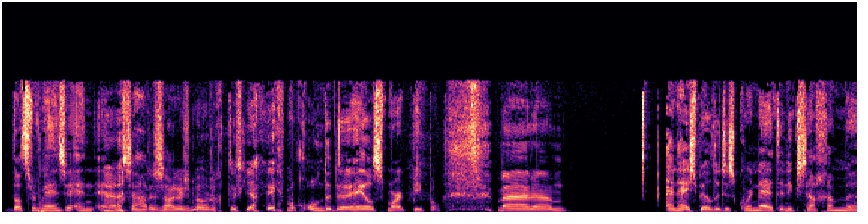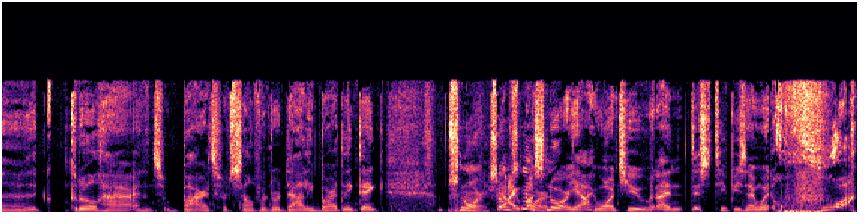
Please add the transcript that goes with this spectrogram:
dat soort mensen. En, en Ja. ze hadden zangers nodig, dus ja, ik mocht onder de heel smart people. Maar... ehm, en hij speelde dus cornet. En ik zag hem, eh krul haar en een soort baard, een soort Salvador Dali baard. En ik denk... Snor, zo'n ja, I- snor. a snor, ja, I want you. En dat is typisch. En hij went... "Wak."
